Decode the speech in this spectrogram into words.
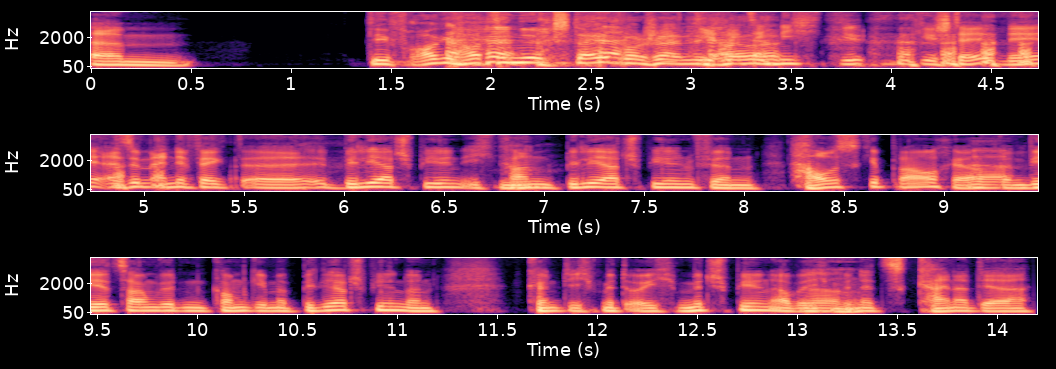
ähm, Die Frage hat sie nie gestellt wahrscheinlich. Die hat sich oder? nicht ge gestellt. Nee, also im Endeffekt äh, Billard spielen. Ich kann Billard spielen für einen Hausgebrauch. Ja. Ja. Wenn wir jetzt sagen würden, komm, gehen wir Billard spielen, dann könnte ich mit euch mitspielen. Aber Ja. ich bin jetzt keiner, der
